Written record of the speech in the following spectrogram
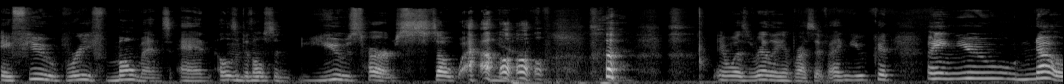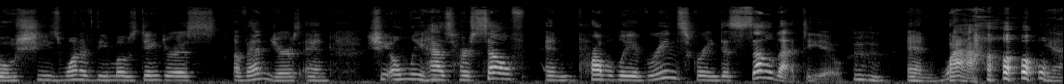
a few brief moments, and Elizabeth Mm-hmm. Olsen used her so well. it was really impressive, and you could, I mean, you know, she's one of the most dangerous Avengers, and she only has herself and probably a green screen to sell that to you. Mm-hmm. And wow, Yeah.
